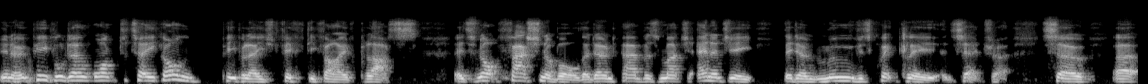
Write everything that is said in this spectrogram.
You know, people don't want to take on people aged 55 plus. It's not fashionable. They don't have as much energy. They don't move as quickly, etc. So, uh,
